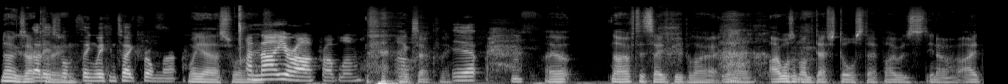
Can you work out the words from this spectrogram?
No, exactly. that is one thing we can take from that. Well, yeah, that's what. and now you're our problem. Oh. exactly. Yep. I uh, no, I often say to people, I, you know, I wasn't on death's doorstep. I was, you know, I'd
